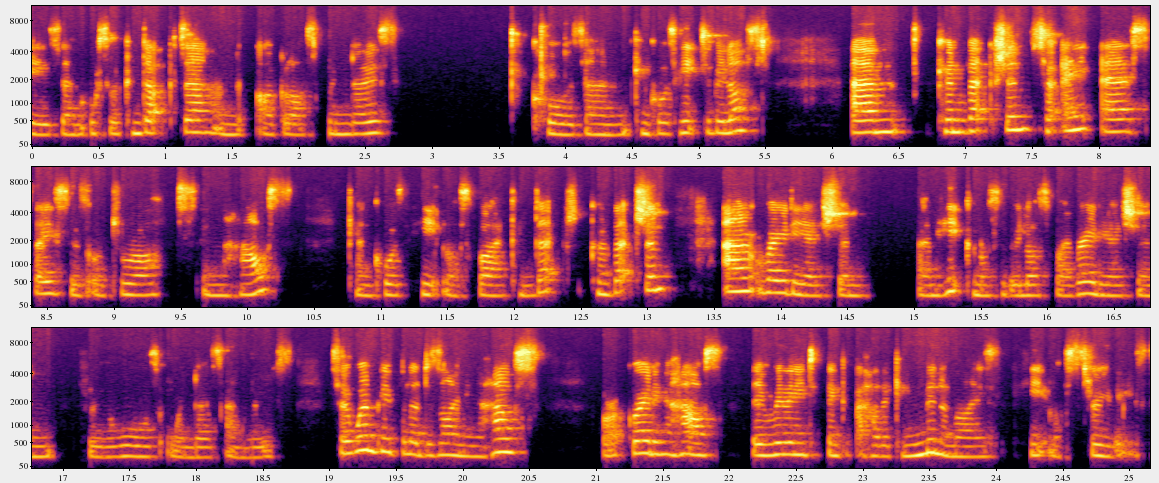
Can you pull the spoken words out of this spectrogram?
is um, also a conductor, and our glass windows cause um, can cause heat to be lost. Um, convection, so any air spaces or drafts in the house can cause heat loss via convection and radiation. Um, heat can also be lost by radiation through the walls, windows and roofs. So when people are designing a house or upgrading a house, they really need to think about how they can minimize heat loss through these.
